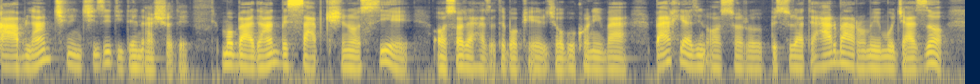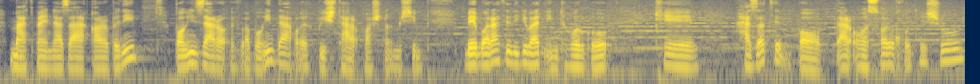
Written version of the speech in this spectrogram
قبلا چنین چیزی دیده نشده. ما بعدا به سبک شناسی آثار حضرت باب که ارجاع بکنیم و برخی از این آثار رو به صورت هر برنامه مجزا مطمئن نظر قرار بدیم با این ظرافت و با این دقایق بیشتر آشنا میشیم. به عبارت دیگه باید اینطور گفت که حضرت باب در آثار خودشون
